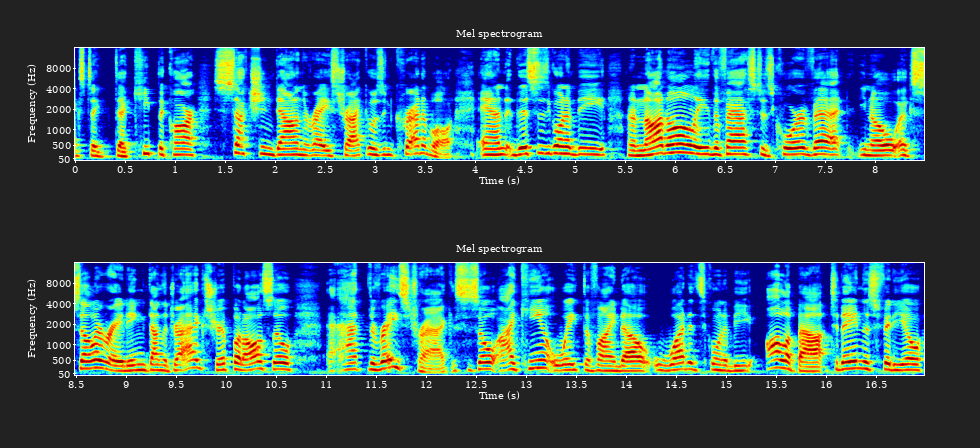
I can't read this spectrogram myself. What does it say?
aerodynamics to, to keep the car suctioned down on the racetrack. It was incredible. And this is going to be not only the fastest Corvette, you know, accelerating down the drag strip, but also at the racetrack. So I can't wait to find out what it's going to be all about. Today in this video,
